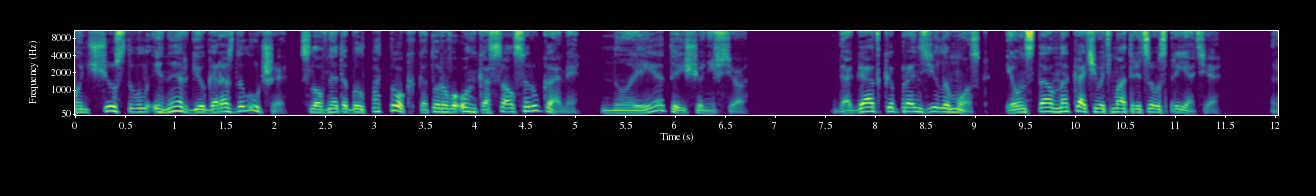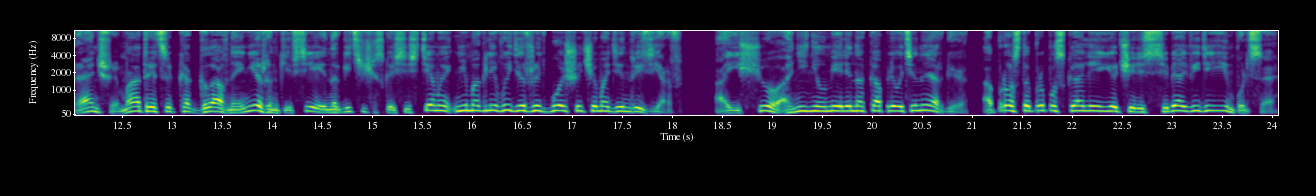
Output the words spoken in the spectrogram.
Он чувствовал энергию гораздо лучше, словно это был поток, которого он касался руками. Но и это еще не все. Догадка пронзила мозг, и он стал накачивать матрицу восприятия. Раньше матрицы, как главные неженки всей энергетической системы, не могли выдержать больше, чем один резерв. А еще они не умели накапливать энергию, а просто пропускали ее через себя в виде импульса.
